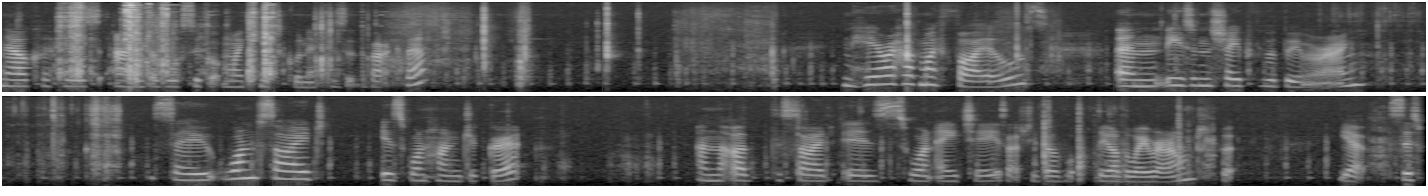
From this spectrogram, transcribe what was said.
nail clippers and I've also got my cuticle nippers at the back there. And here I have my files. Um, these are in the shape of a boomerang. So one side is 100 grit and the other side is 180. It's actually the, the other way around, but yeah, this,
